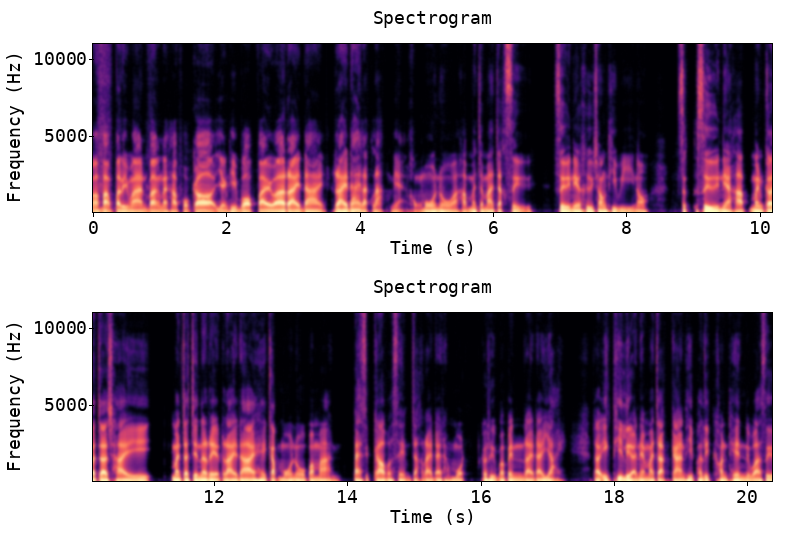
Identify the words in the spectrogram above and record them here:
มาฝั่งปริมาณบ้างนะครับผมก็อย่างที่บอกไปว่ารายได้รายได้หลักๆเนี่ยของโมโนอะครับมันจะมาจากสื่อ สื่อเนี่ยก็คือช่องทีวีเนาะสสื่อเนี่ยครับมันก็จะใช้มันจะเจเนเรตรายได้ให้กับโมโนประมาณ 89%จากรายได้ทั้งหมด ก็ถือว่าเป็นรายได้ใหญ่ แล้วอีกที่เหลือเนี่ยมาจากการที่ผลิตคอนเทนต์หรือว่าซื้อ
